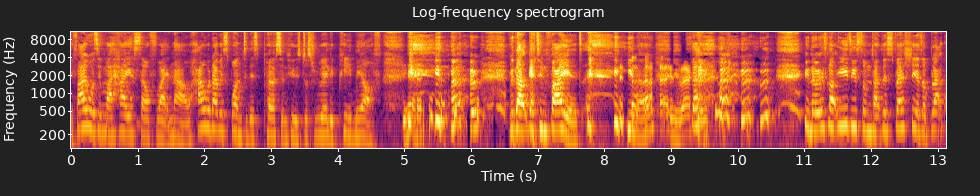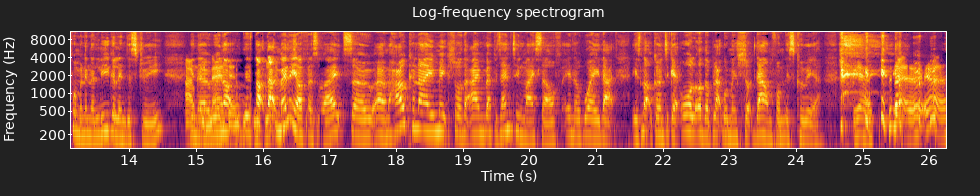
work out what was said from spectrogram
If I was in my higher self right now, how would I respond to this person who's just really peed me off, yeah. you know, without getting fired? you know, exactly. So, you know, it's not easy sometimes, especially as a black woman in the legal industry. I you know, we're not there's not that many of us, right? So, um, how can I make sure that I'm representing myself in a way that is not going to get all other black women shut down from this career? Yeah, yeah, yeah,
